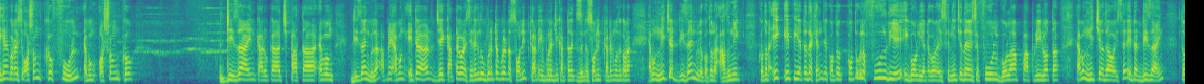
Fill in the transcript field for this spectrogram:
এখানে করা হয়েছে অসংখ্য ফুল এবং অসংখ্য ডিজাইন, কারুকাজ, পাতা এবং ডিজাইনগুলো আপনি এবং এটার যে কাঠটা করা হয়েছে, এটা কিন্তু উপরেরটা পুরো একটা সলিড কাঠ, এই উপরের যে কাঠটা দেখতেছেন সলিড কাঠের মধ্যে করা এবং নিচের ডিজাইনগুলো কতটা আধুনিক, কতটা, এই এই পিয়াটা দেখেন যে কত, কতগুলো ফুল দিয়ে এই গোল ইয়াটা করা হয়েছে। নিচে দেওয়া হয়েছে ফুল, গোলাপ, পাপড়ি, লতা এবং নিচেও দেওয়া হয়েছে এটার ডিজাইন। তো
